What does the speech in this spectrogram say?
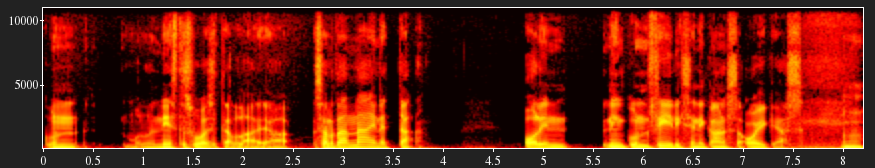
kun mulle niistä suositellaan. Ja sanotaan näin, että olin niin kuin fiilikseni kanssa oikeassa. Mm.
